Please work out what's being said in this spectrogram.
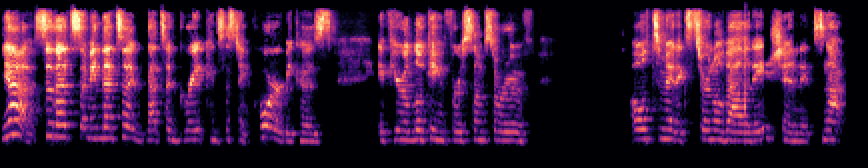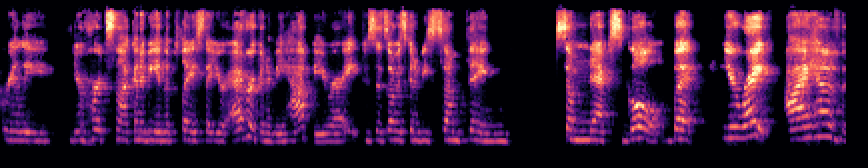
Yeah. So that's I mean that's a that's a great consistent core because if you're looking for some sort of ultimate external validation it's not really your heart's not going to be in the place that you're ever going to be happy right? Because it's always going to be something some next goal. But you're right i have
